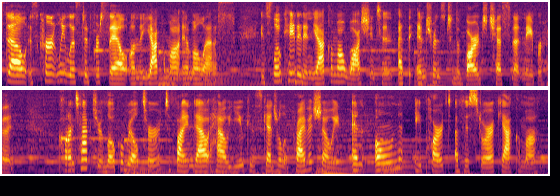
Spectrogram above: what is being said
Rosedell is currently listed for sale on the Yakima MLS. It's located in Yakima, Washington at the entrance to the Barge Chestnut neighborhood. Contact your local realtor to find out how you can schedule a private showing and own a part of historic Yakima.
